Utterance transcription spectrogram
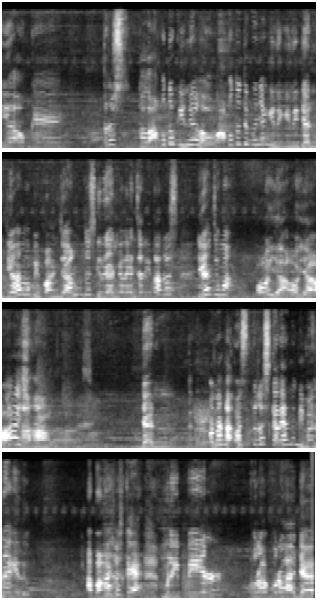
iya oke terus kalau aku tuh gini loh aku tuh tipenya gini gini dan dia lebih panjang terus giliran kalian cerita terus dia cuma oh ya oh ya wah Uh-uh. males. dan pernah nggak pasti terus kalian tuh gimana gitu apakah harus kayak melipir pura-pura ada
